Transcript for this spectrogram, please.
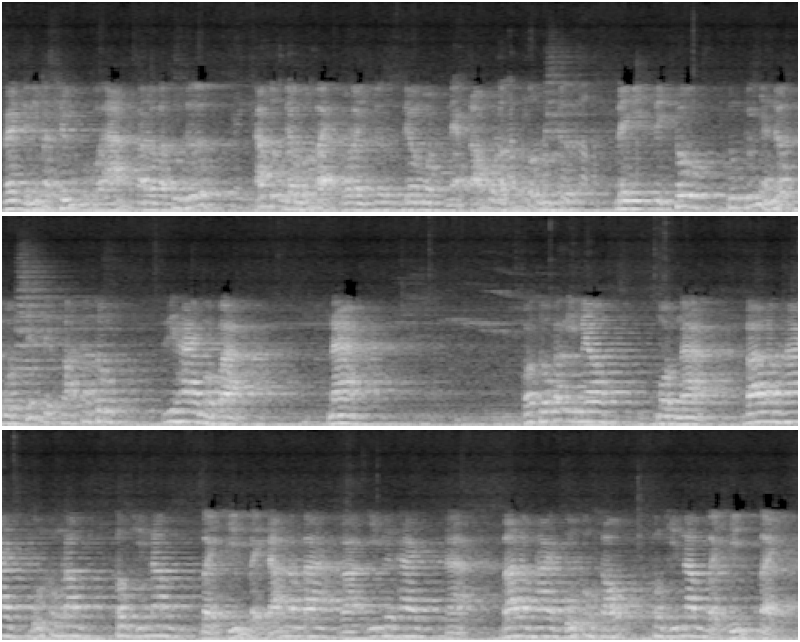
Về xử lý vật chứng của vụ án và đồ vật thu giữ, áp dụng điều 47 bộ luật hình sự, điều 106 bộ luật tố tụng hình sự, đề nghị tịch thu thu quỹ nhà nước một chiếc điện thoại Samsung J2 màu vàng là có số các email, một là 352 405 095 797853 và email 2 là 352 406 095 797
